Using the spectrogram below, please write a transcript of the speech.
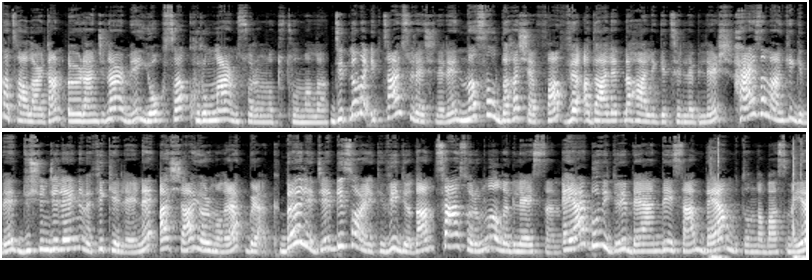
hatalardan öğrenciler mi yoksa kurumlar mı sorumlu tutulmalı? Diploma iptal süreçleri nasıl daha şeffaf ve adaletli hale getirilebilir? Her zamanki gibi düşüncelerini ve fikirlerini aşağı yorum olarak bırak. Bırak. Böylece bir sonraki videodan sen sorumlu olabilirsin. Eğer bu videoyu beğendiysen beğen butonuna basmayı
